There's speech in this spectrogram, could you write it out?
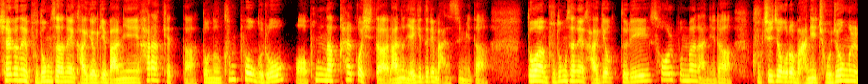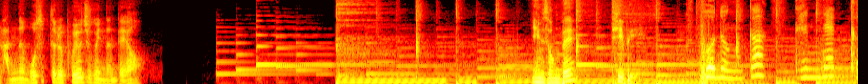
최근에 부동산의 가격이 많이 하락했다 또는 큰 폭으로 어, 폭락할 것이다 라는 얘기들이 많습니다. 또한 부동산의 가격들이 서울뿐만 아니라 국시적으로 많이 조정을 받는 모습들을 보여주고 있는데요. 임성배 TV 보동과 텐데크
